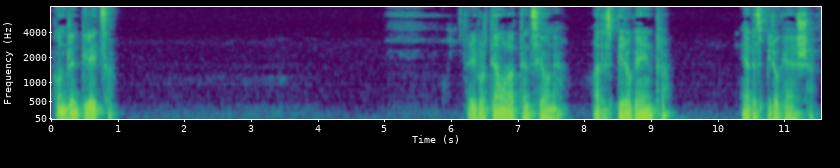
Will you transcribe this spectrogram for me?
con gentilezza, riportiamo l'attenzione al respiro che entra e al respiro che esce.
